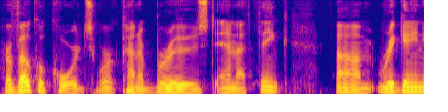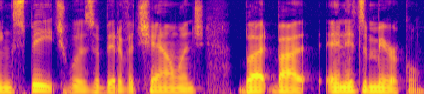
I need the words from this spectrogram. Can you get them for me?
her vocal cords were kind of bruised. And I think um, regaining speech was a bit of a challenge, but by and it's a miracle.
